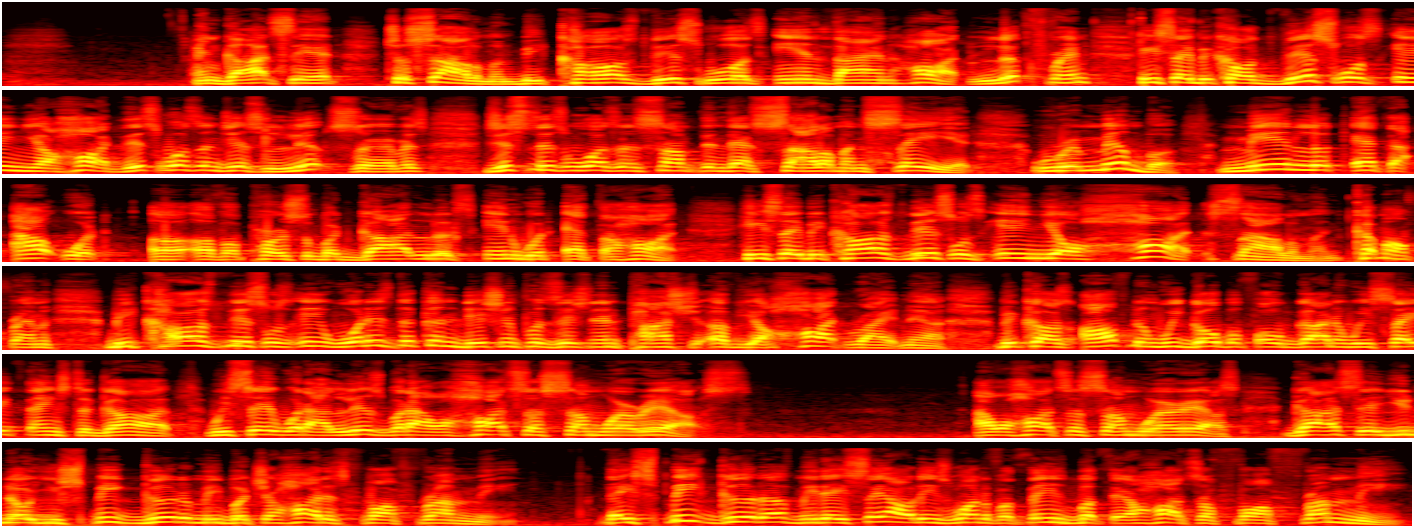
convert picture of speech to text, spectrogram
And God said to Solomon, because this was in thine heart. Look, friend, he said, because this was in your heart. This wasn't just lip service. Just this wasn't something that Solomon said. Remember, men look at the outward uh, of a person, but God looks inward at the heart. He say, because this was in your heart, Solomon. Come on, friend. Because this was in, what is the condition, position, and posture of your heart right now? Because often we go before God and we say things to God. We say what our lips, but our hearts are somewhere else. Our hearts are somewhere else. God said, you know, you speak good of me, but your heart is far from me. They speak good of me. They say all these wonderful things, but their hearts are far from me.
